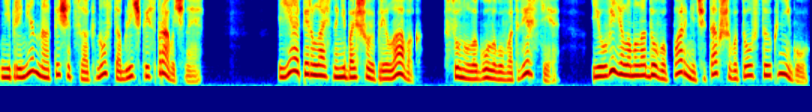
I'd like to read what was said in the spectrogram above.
непременно отыщется окно с табличкой «Справочная». Я оперлась на небольшой прилавок, сунула голову в отверстие и увидела молодого парня, читавшего толстую книгу.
